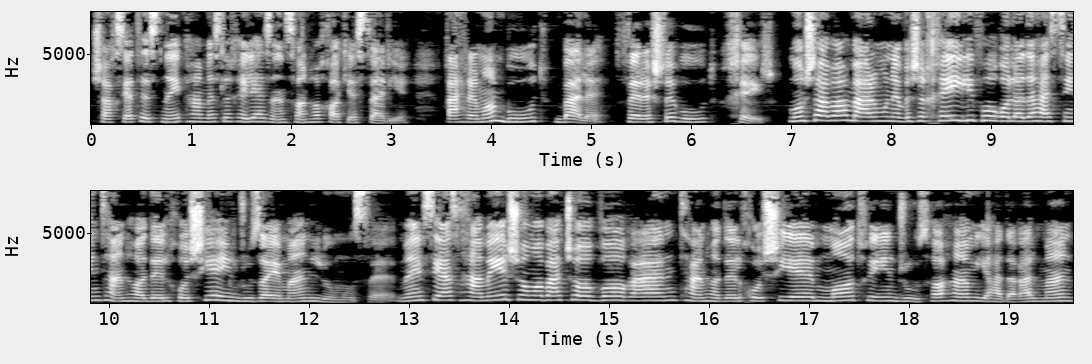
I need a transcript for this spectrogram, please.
شخصیت اسنیپ هم مثل خیلی از انسانها خاکستریه. قهرمان بود؟ بله. فرشته بود؟ خیر. مشتبه هم برامون نوشته خیلی فوقالعاده هستین تنها دلخوشی این روزای من لوموسه. مرسی از همه شما بچه ها واقعا تنها دلخوشی ما توی این روزها هم یا حداقل من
